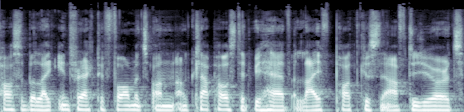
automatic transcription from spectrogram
possible like interactive formats on, on Clubhouse that we have a live podcast afterwards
